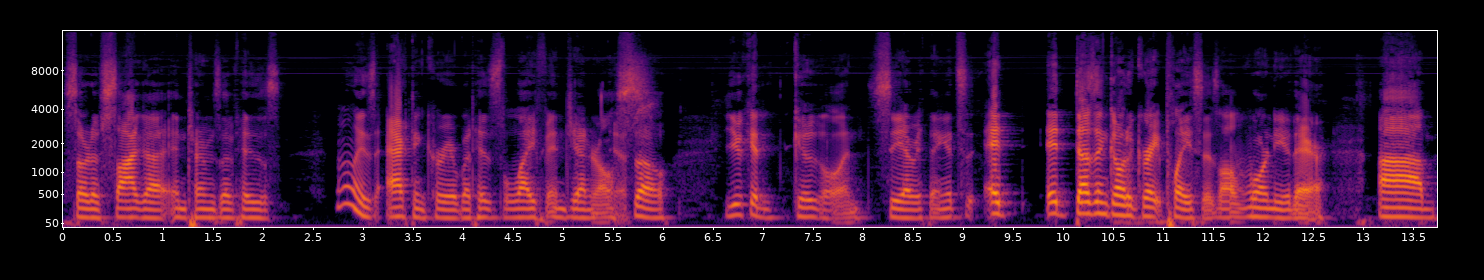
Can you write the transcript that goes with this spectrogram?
sort of saga in terms of his not only his acting career but his life in general. Yes. So you can Google and see everything. It's it it doesn't go to great places. I'll warn you there. Um,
